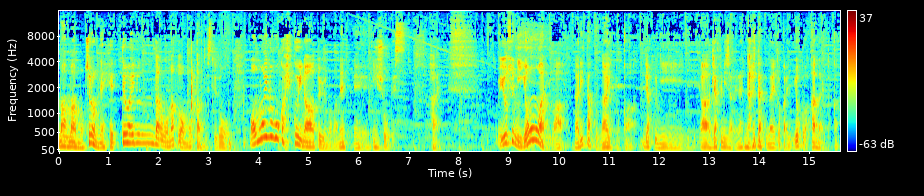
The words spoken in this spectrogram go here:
まあまあもちろんね、減ってはいるんだろうなとは思ったんですけど、まあ、思いのほか低いなというのがね、えー、印象です。はい。要するに4割はなりたくないとか、逆に、あ、逆にじゃないね、なりたくないとか、よくわかんないとか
